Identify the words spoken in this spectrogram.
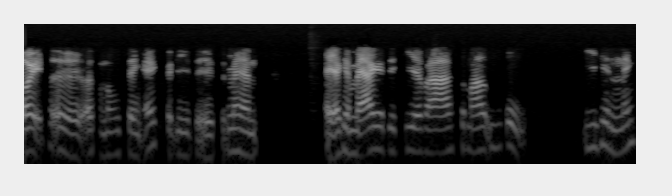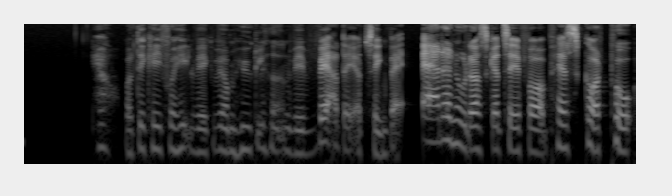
højt øh, og sådan nogle ting, ikke? Fordi det er simpelthen, at jeg kan mærke, at det giver bare så meget uro i hende, ikke? Ja, og det kan I få helt væk ved omhyggeligheden ved hver dag at tænke, hvad er det nu, der skal til for at passe godt på,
